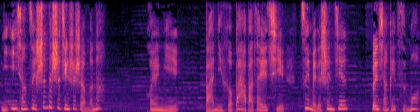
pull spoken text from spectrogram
你印象最深的事情是什么呢？欢迎你，把你和爸爸在一起最美的瞬间分享给子墨。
